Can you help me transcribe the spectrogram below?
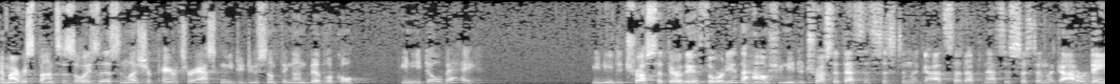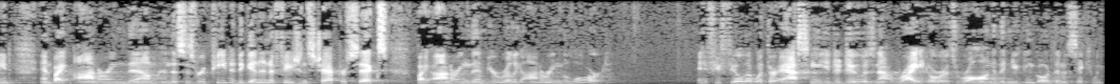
And my response is always this unless your parents are asking you to do something unbiblical, you need to obey. You need to trust that they're the authority of the house. You need to trust that that's the system that God set up and that's the system that God ordained. And by honoring them, and this is repeated again in Ephesians chapter 6, by honoring them, you're really honoring the Lord. And if you feel that what they're asking you to do is not right or is wrong, then you can go to them and say, Can we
